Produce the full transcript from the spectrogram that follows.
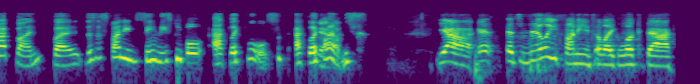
not fun, but this is funny seeing these people act like fools, act like yeah. clowns. Yeah, it, it's really funny to like look back.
